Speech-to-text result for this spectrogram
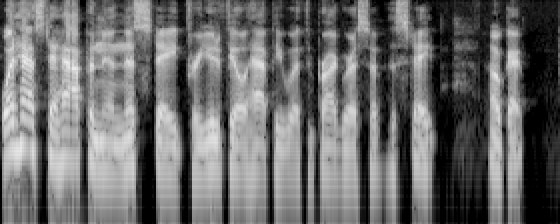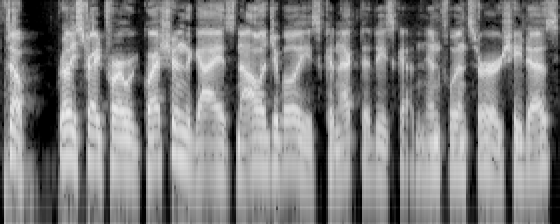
what has to happen in this state for you to feel happy with the progress of the state? Okay. So, really straightforward question. The guy is knowledgeable, he's connected, he's got an influencer, or she does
